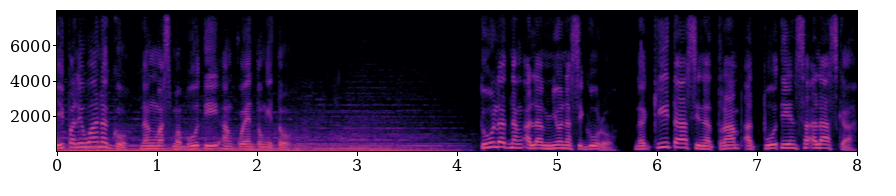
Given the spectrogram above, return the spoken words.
Ipaliwanag ko ng mas mabuti ang kwentong ito. Tulad ng alam nyo na siguro, nagkita sina Trump at Putin sa Alaska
